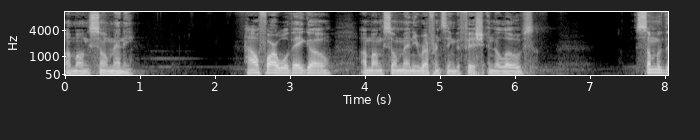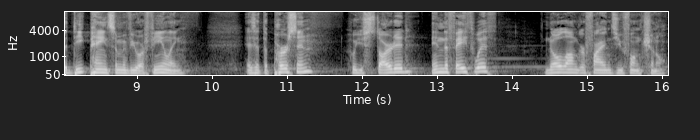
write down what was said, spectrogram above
among so many? How far will they go among so many, referencing the fish and the loaves? Some of the deep pain some of you are feeling is that the person who you started in the faith with no longer finds you functional.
